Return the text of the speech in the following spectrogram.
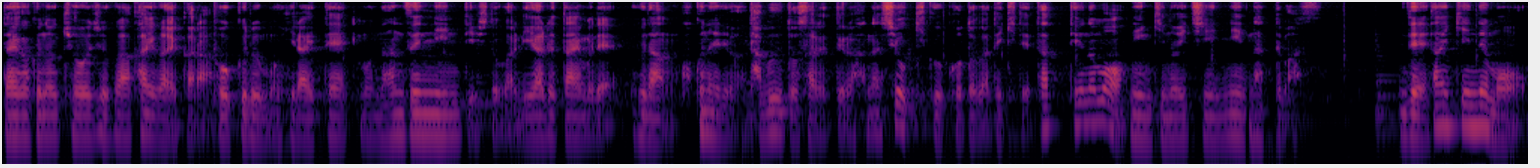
大学の教授が海外からトークルームを開いて、もう何千人っていう人がリアルタイムで普段国内ではタブーとされてる話を聞くことができてたっていうのも人気の一因になってます。で、最近でも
